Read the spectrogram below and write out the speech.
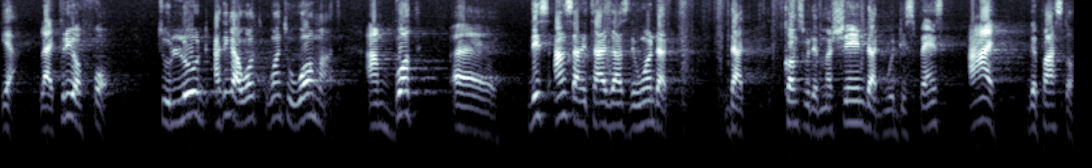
yeah, like three or four. To load, I think I went, to Walmart and bought uh, these hand sanitizers, the one that, that comes with a machine that would dispense. I, the pastor,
